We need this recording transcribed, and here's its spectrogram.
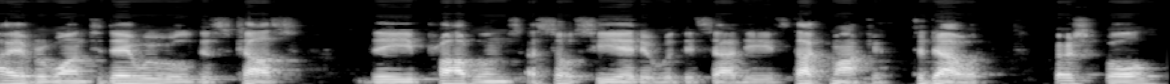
Hi everyone, today we will discuss the problems associated with the Saudi stock market, Tadawul. First of all,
